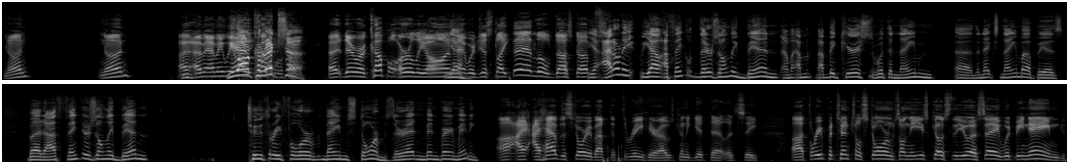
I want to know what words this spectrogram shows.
None. None. I, I mean, I mean, we you had are a couple- correct, sir. Uh, there were a couple early on Yeah. that were just like eh, little dust ups. Yeah, I don't. e- Yeah, I think there's only been. I'm, I'm, I'd be curious what the name, uh, the next name up is, but I think there's only been two, three, four named storms. There hadn't been very many. Uh, I, I have the story about the three here. I was going to get that. Let's see. Uh, three potential storms on the east coast of the USA would be named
